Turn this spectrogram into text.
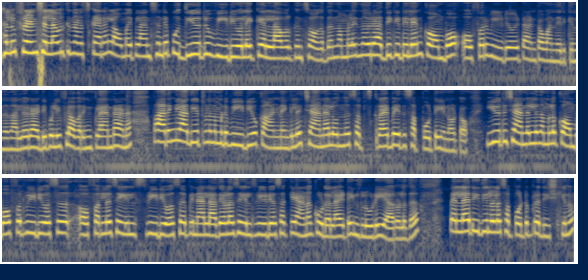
ഹലോ ഫ്രണ്ട്സ് എല്ലാവർക്കും നമസ്കാരം. ലവ് മൈ പ്ലാൻസിന്റെ പുതിയൊരു വീഡിയോയിലേക്ക് എല്ലാവർക്കും സ്വാഗതം. നമ്മൾ ഇന്ന് ഒരു അതികിടിലൻ കോംബോ ഓഫർ വീഡിയോ ആയിട്ടാണ് കേട്ടോ വന്നിരിക്കുന്നത്. നല്ലൊരു അടിപൊളി ഫ്ലവറിങ് പ്ലാന്റ് ആണ്. അപ്പോൾ ആരെങ്കിലും ആദ്യമായിട്ടാണ് നമ്മുടെ വീഡിയോ കാണണമെങ്കിൽ ചാനൽ ഒന്ന് സബ്സ്ക്രൈബ് ചെയ്ത് സപ്പോർട്ട് ചെയ്യണം കേട്ടോ ഈ ഒരു ചാനലിൽ നമ്മൾ കോംബോ ഓഫർ വീഡിയോസ് ഓഫറിൽ സെയിൽസ് വീഡിയോസ് പിന്നെ അല്ലാതെയുള്ള സെയിൽസ് വീഡിയോസ് ഒക്കെയാണ് കൂടുതലായിട്ട് ഇൻക്ലൂഡ് ചെയ്യാറുള്ളത്. അപ്പോൾ എല്ലാ രീതിയിലുള്ള സപ്പോർട്ട് പ്രതീക്ഷിക്കുന്നു.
